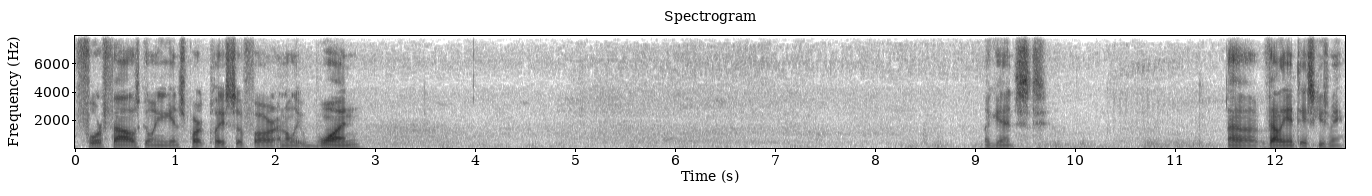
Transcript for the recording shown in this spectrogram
Four fouls going against Park Place so far, and only one against uh, Valiente. Excuse me.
